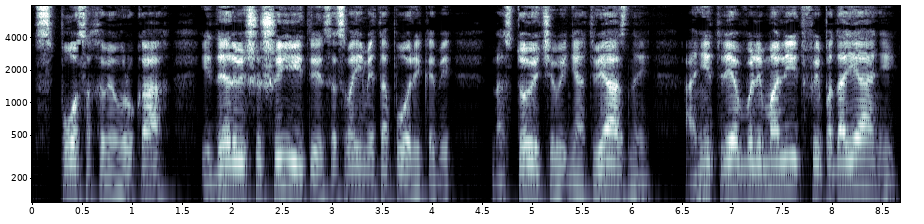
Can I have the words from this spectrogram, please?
с посохами в руках и дервиши-шииты со своими топориками, настойчивые, неотвязные. Они требовали молитв и подаяний,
